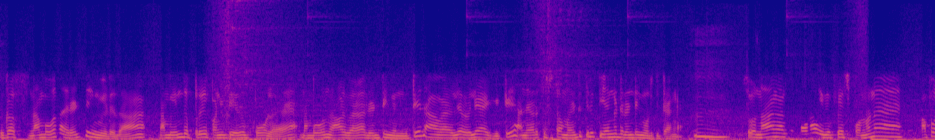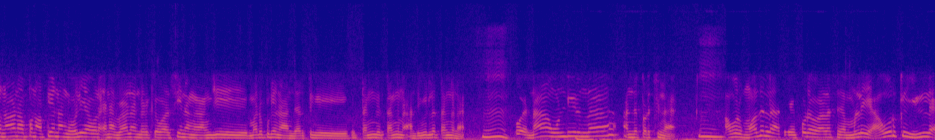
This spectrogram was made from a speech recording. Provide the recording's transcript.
பிகாஸ் நம்ம வந்து ரெண்டிங் வீடு தான். நம்ம எந்த ப்ரே பண்ணிட்டு எதுவும் போல. நம்ம வந்து ஆள் வேலை ரெண்டிங் இருந்துட்டு நான் வெளியே வெளியாகிட்டு அந்த இடத்த சுத்தம் பண்ணிட்டு திருப்பி எங்கிட்ட ரெண்டிங் முடிச்சிட்டாங்க ஸோ நாங்கள் அங்கே போனோம் இது ஃபேஸ் பண்ணோன்னே அப்போ நானும் அப்போ அப்பயும் நாங்கள் வெளியே ஆகல. ஏன்னா வேலை அங்கே இருக்க வாசி நாங்கள் அங்கேயே மறுபடியும் நான் அந்த இடத்துக்கு தங்கு தங்கினேன். அந்த வீட்டில் தங்கினேன். இப்போ நான் ஒண்டி இருந்தா அந்த பிரச்சனை. அவர் முதல்ல என் கூட வேலை செய்ய முடியல. அவருக்கு இல்லை.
